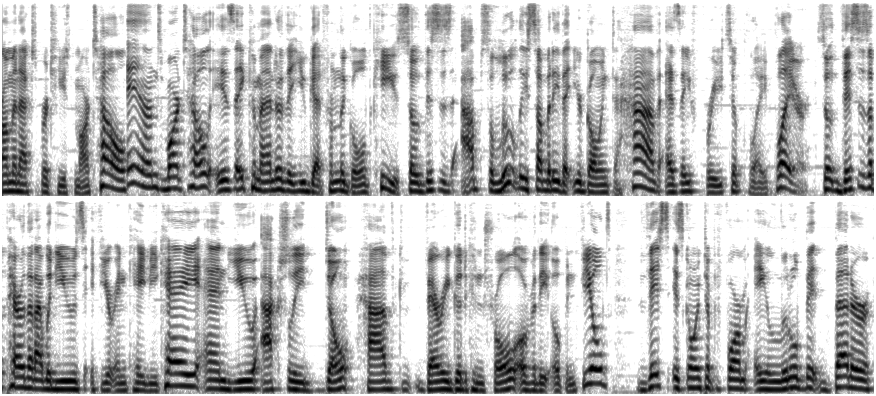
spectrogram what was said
from an expertise Martel and Martel is a commander that you get from the gold keys. So this is absolutely somebody that you're going to have as a free to play player. So this is a pair that I would use if you're in kvk and you actually don't have very good control over the open field. This is going to perform a little bit better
